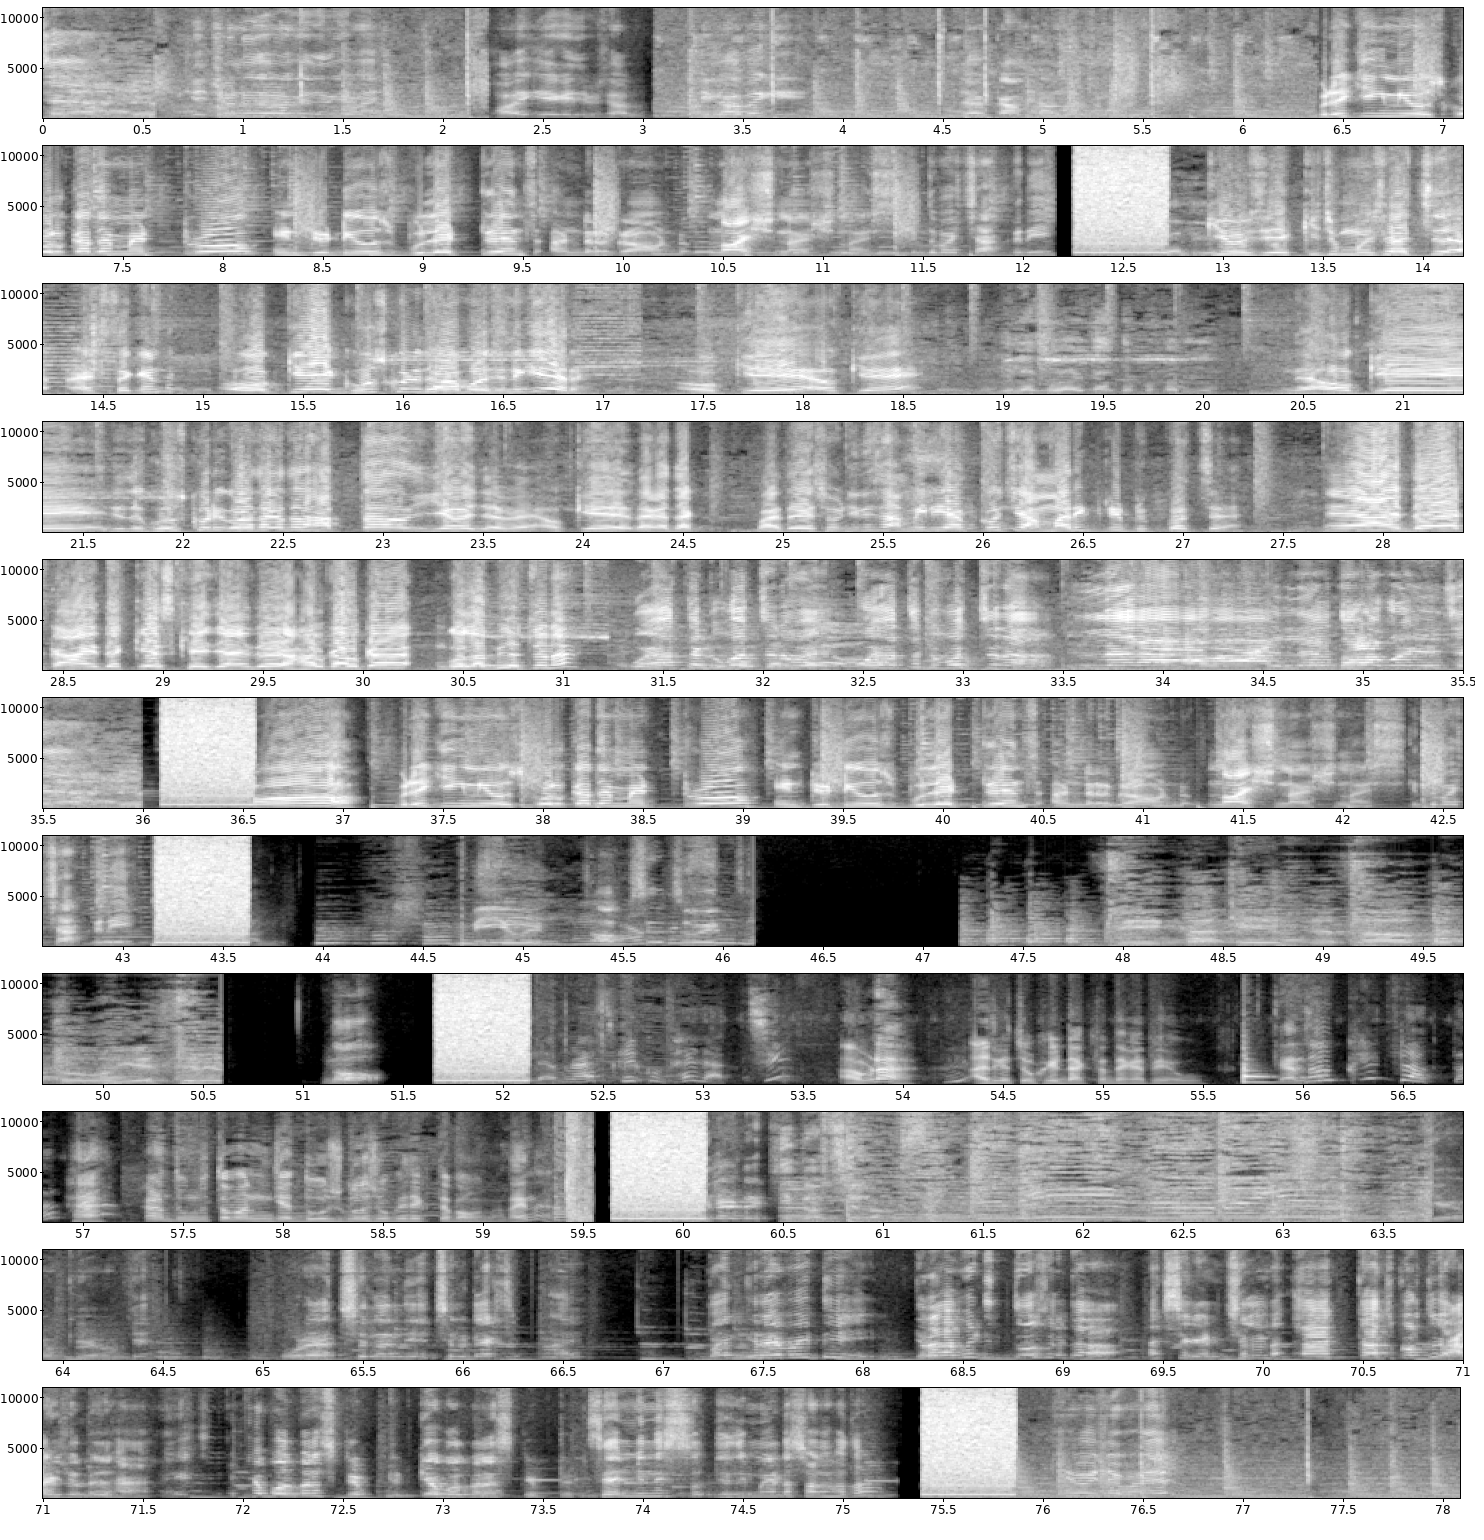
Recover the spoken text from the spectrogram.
আচ্ছা। কিছু নেই ভাই। ভয় খেয়ে গেছে বিশাল। ঠিক হবে কি? Breaking news Kolkata metro introduce bullet trains underground noise noise noise কিন্তু ভাই চাকরি? কি হয়েছে? কিছু মশা আছে এক সেকেন্ড ওকে ঘুষ করে ধরা পড়েছে নাকি আর ওকে ওকে ওকে যদি ঘুষ করে করে থাকে তাহলে হাতটা ইয়ে হয়ে যাবে। ওকে দেখা যাক। ভাই তো এসব জিনিস আমি রিয়াক্ট করছি আমারই ট্রিপ করছে। এ আয় দেখ আয় দেখ কেস খেয়ে যায় দেখ হালকা হালকা গোলাপি হচ্ছে না? ওই হাতে ডুবাচ্ছে না ভাই ওই হাতে ডুবাচ্ছে না। লে ভাই লে ধরা পড়ে গেছে। ও breaking news Kolkata metro introduce bullet trains underground noise noise noise কিন্তু ভাই চাকরি? মি উইথ উইথ দেখা এক খাব তো নো আমরা আজকে কোথায় যাচ্ছি? আমরা? আজকে চোখের ডাক্তার দেখাতে যাব। কেন? চোখের ডাক্তার? হ্যাঁ কারণ তুমি তো তোমার নিজের দোষগুলো চোখে দেখতে পাও না তাই না? ছেলেটার কি দোষ ছিল? ওকে ওকে ওকে ওরা ছিল নিয়ে ছেলেটা এক আয়, ভাই গ্র্যাভিটি গ্র্যাভিটির দোষ এটা। এক সেকেন্ড ছেলেটা এক কাজ করতে আগে চলে যায়, হ্যাঁ। কে বলবে না স্ক্রিপ্টেড কে বলবে না স্ক্রিপ্টেড সেম জিনিস যদি মেয়েটার সঙ্গে হতো? কি হয়েছে ভাইয়ের?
